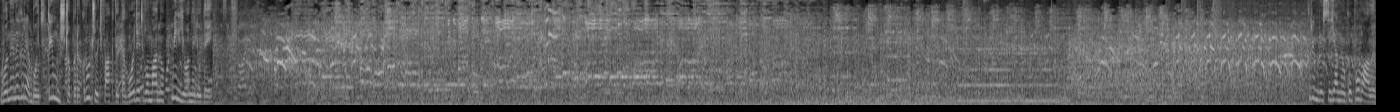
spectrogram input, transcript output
Вони не гребують тим, що перекручують факти та водять в оману мільйони людей. Росіяни окупували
